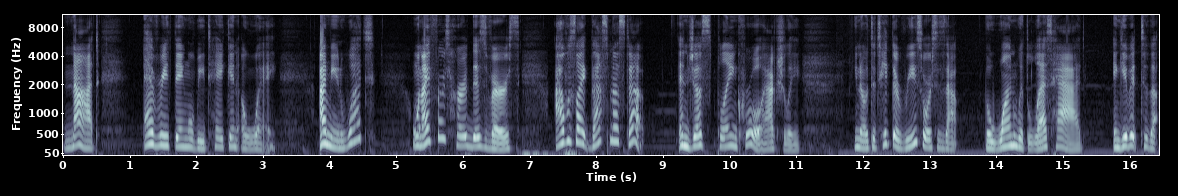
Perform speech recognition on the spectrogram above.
not, everything will be taken away. I mean, what? When I first heard this verse, I was like, that's messed up and just plain cruel, actually. You know, to take the resources that the one with less had and give it to the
